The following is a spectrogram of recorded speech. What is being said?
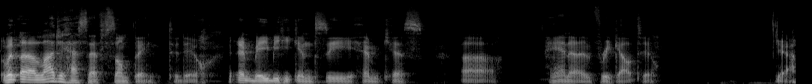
but uh, Elijah has to have something to do, and maybe he can see him kiss uh, Hannah and freak out too. Yeah.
